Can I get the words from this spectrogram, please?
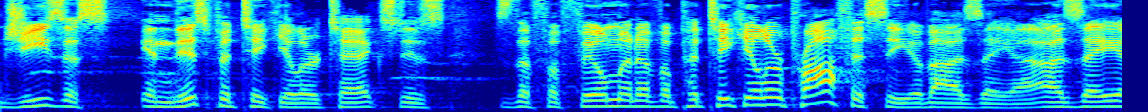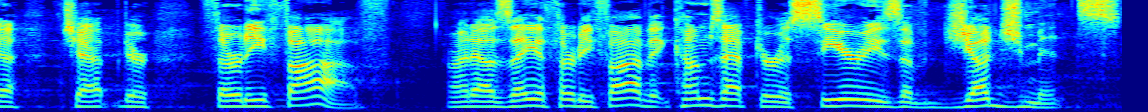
Jesus in this particular text is, is the fulfillment of a particular prophecy of Isaiah, Isaiah chapter 35. Right, Isaiah 35, it comes after a series of judgments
